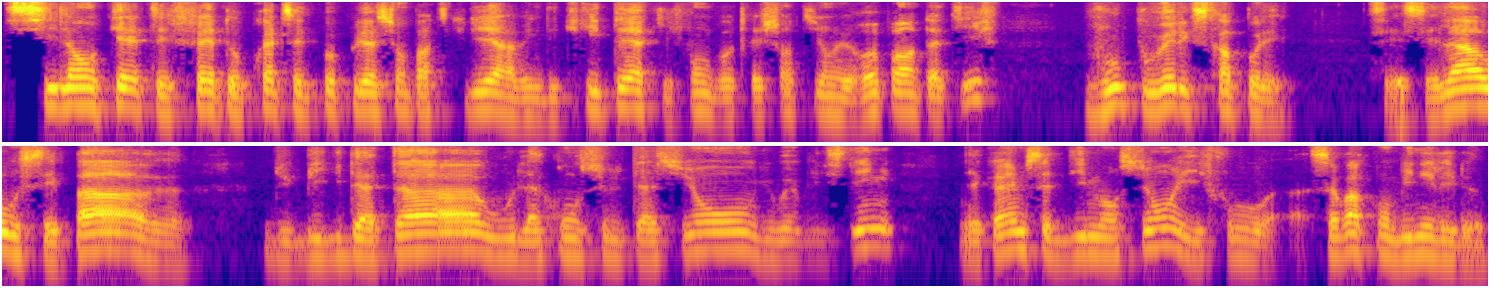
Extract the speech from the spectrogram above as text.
si l'enquête est faite auprès de cette population particulière avec des critères qui font que votre échantillon est représentatif, vous pouvez l'extrapoler. C'est là où c'est pas euh, du big data ou de la consultation, du web listing, il y a quand même cette dimension et il faut savoir combiner les deux.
